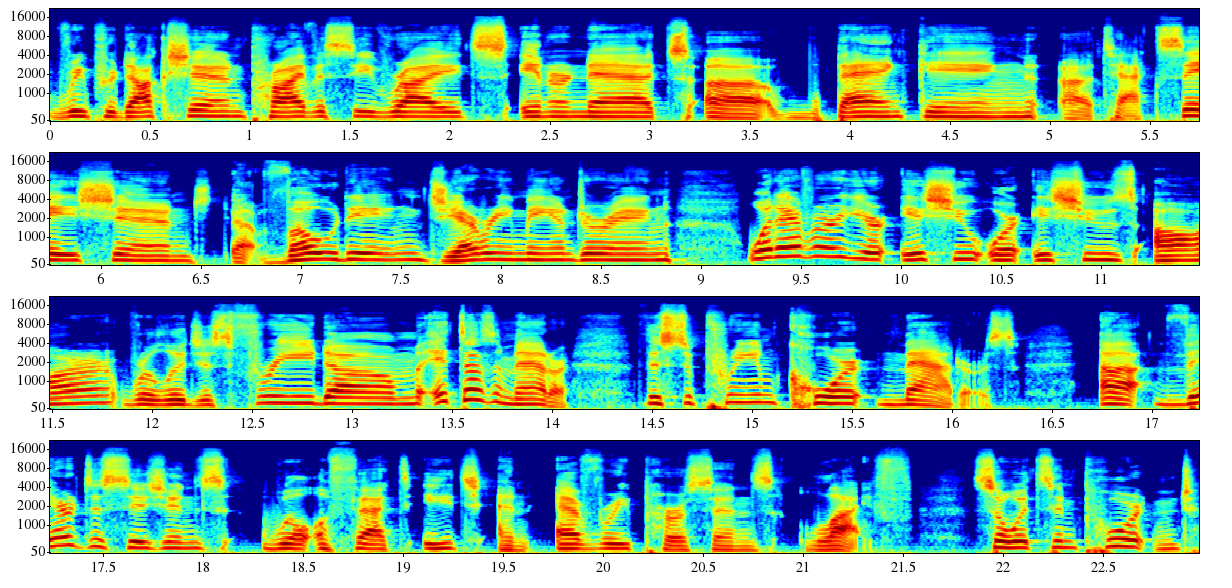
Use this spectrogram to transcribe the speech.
reproduction, privacy rights, internet, uh, banking, uh, taxation, uh, voting, gerrymandering, whatever your issue or issues are, religious freedom, it doesn't matter. The Supreme Court matters. Uh, their decisions will affect each and every person's life. So it's important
